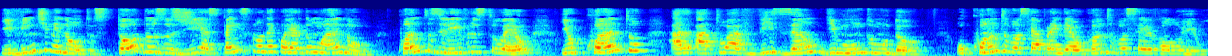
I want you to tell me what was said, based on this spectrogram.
E 20 minutos todos os dias, pensa no decorrer de um ano. Quantos livros tu leu e o quanto a, a tua visão de mundo mudou o quanto você aprendeu, o quanto você evoluiu.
